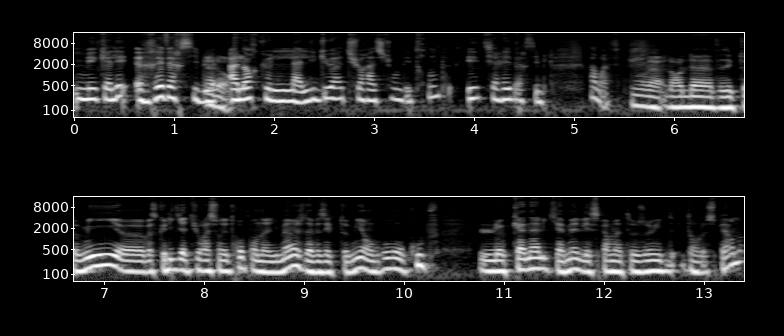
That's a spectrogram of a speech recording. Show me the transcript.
mais qu'elle est réversible, Alors. alors, que la ligaturation des trompes est irréversible. Enfin bref. Voilà. Alors la vasectomie, euh, parce que ligaturation des trompes, on a l'image. La vasectomie, en gros, on coupe le canal qui amène les spermatozoïdes dans le sperme.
